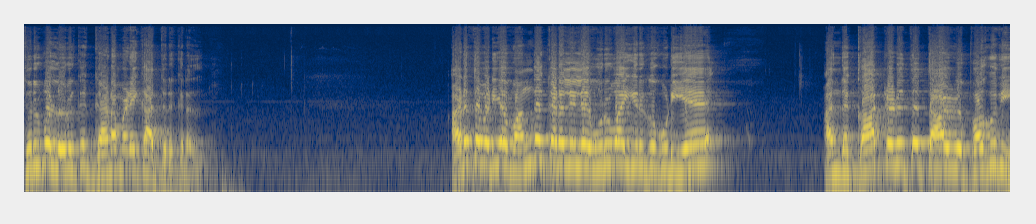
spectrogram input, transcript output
திருவள்ளூருக்கு கனமழை காத்திருக்கிறது. அடுத்தபடியாக வங்கக்கடலிலே உருவாகி இருக்கக்கூடிய அந்த காற்றழுத்த தாழ்வு பகுதி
